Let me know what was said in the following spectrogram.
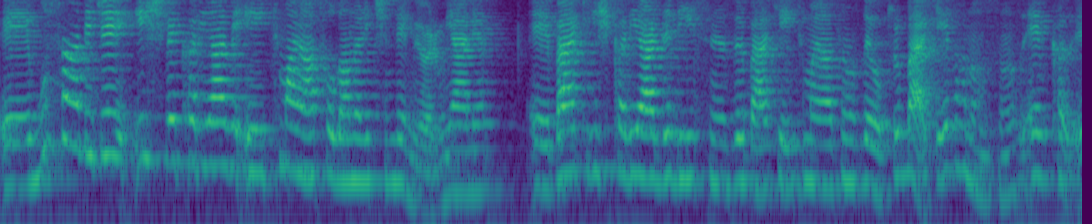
E, bu sadece iş ve kariyer ve eğitim hayatı olanlar için demiyorum. Yani e, belki iş kariyerde değilsinizdir, belki eğitim hayatınızda yoktur, belki ev hanımısınız, ev e,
